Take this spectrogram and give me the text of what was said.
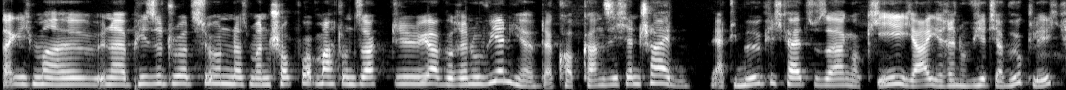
sage ich mal, in einer RP-Situation, dass man einen Shop macht und sagt, ja, wir renovieren hier. Der Cop kann sich entscheiden. Er hat die Möglichkeit zu sagen, okay, ja, ihr renoviert ja wirklich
